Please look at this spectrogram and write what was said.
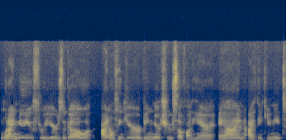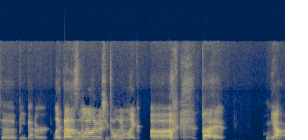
when I knew you three years ago, I don't think you're being your true self on here, and I think you need to be better. Like that is literally what she told me. I'm like, uh, but yeah,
